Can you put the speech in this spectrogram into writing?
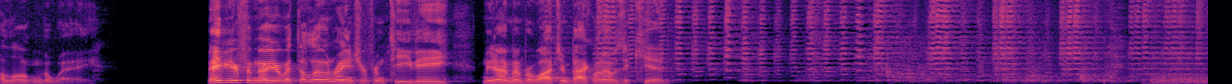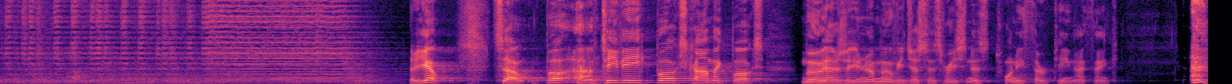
along the way. Maybe you're familiar with the Lone Ranger from TV. I mean, I remember watching back when I was a kid. There you go. So, bu- uh, TV, books, comic books, movie. There's even a movie just as recent as 2013, I think.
